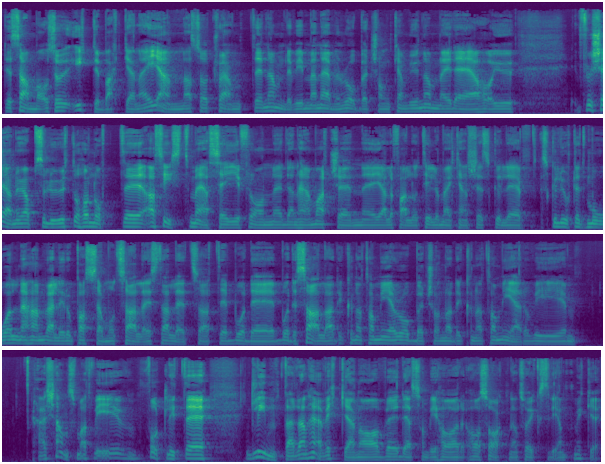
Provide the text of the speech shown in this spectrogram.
detsamma. Och så ytterbackarna igen. Alltså Trent nämnde vi men även Robertson kan vi ju nämna i det. Har ju förtjänar ju absolut att ha något eh, assist med sig från den här matchen i alla fall och till och med kanske skulle skulle gjort ett mål när han väljer att passa mot Salah istället så att eh, både både Salah hade kunnat ta mer Robertson hade kunnat ta mer och vi här känns som att vi fått lite glimtar den här veckan av det som vi har, har saknat så extremt mycket.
